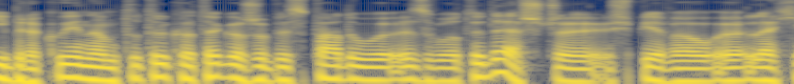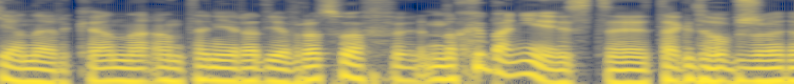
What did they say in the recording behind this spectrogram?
I brakuje nam tu tylko tego, żeby spadł złoty deszcz, śpiewał Lech Janerka na antenie Radia Wrocław. No chyba nie jest tak dobrze.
